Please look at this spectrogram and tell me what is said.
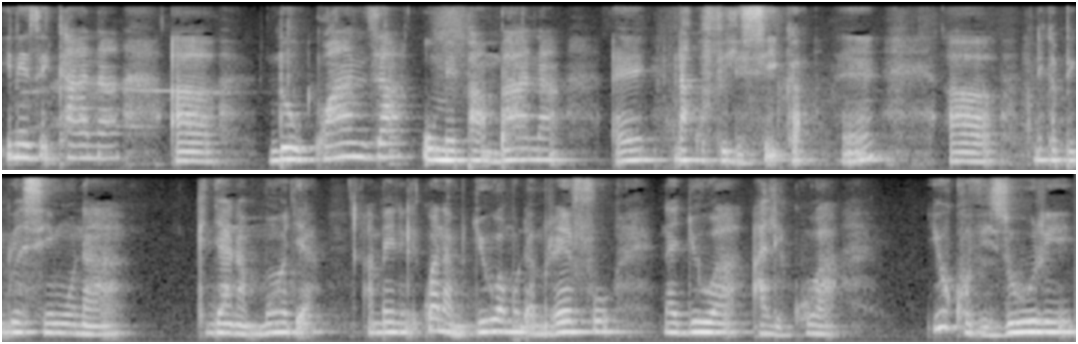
inawezekana uh, ndo kwanza umepambana eh, na kufilisika eh. uh, nikapigiwa simu na kijana mmoja ambaye nilikuwa namjua muda mrefu najua alikuwa yuko vizuri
